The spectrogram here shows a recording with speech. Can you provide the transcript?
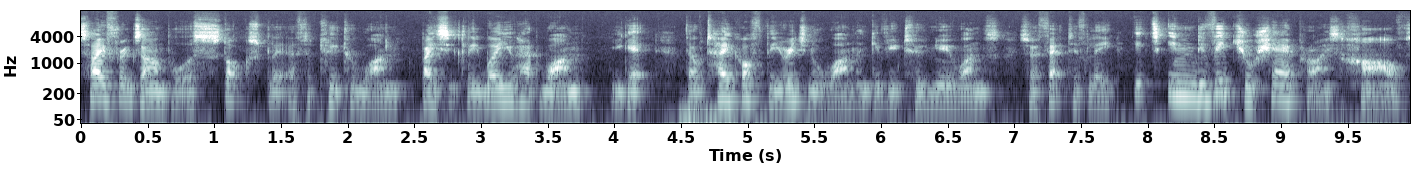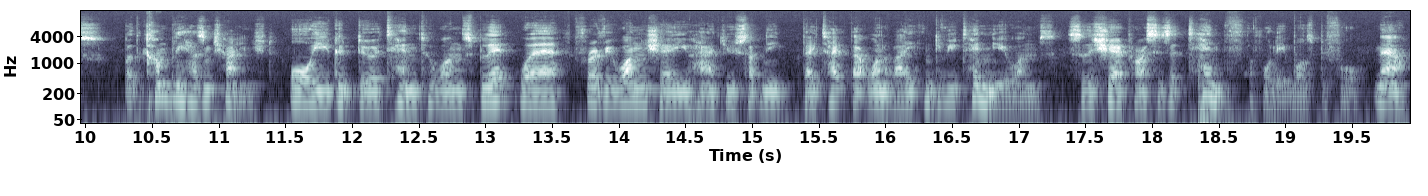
say for example a stock split of a two to one basically where you had one you get they'll take off the original one and give you two new ones so effectively its individual share price halves but the company hasn't changed. Or you could do a 10 to 1 split where for every one share you had you suddenly they take that one eight and give you 10 new ones. So the share price is a tenth of what it was before. Now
